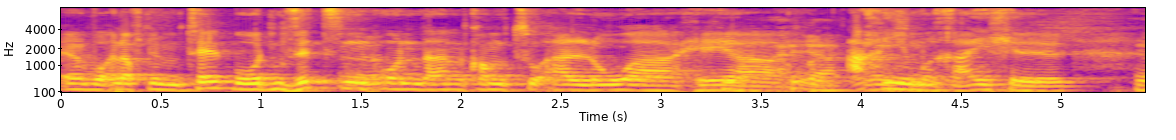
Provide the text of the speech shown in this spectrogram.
ja, äh, wo alle auf dem Zeltboden sitzen und dann kommt zu Aloha her Achim. Reichel äh,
